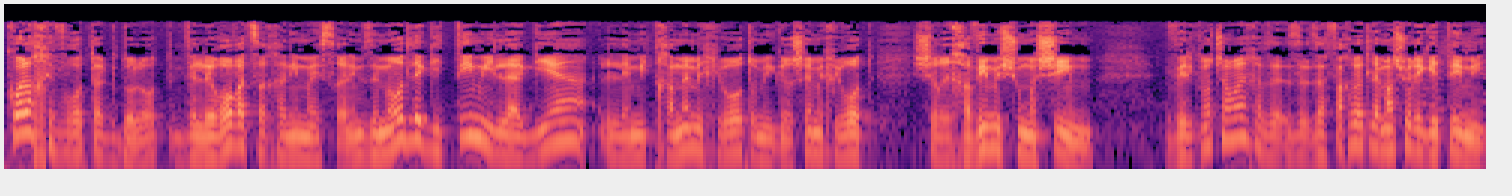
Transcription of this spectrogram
כל החברות הגדולות ולרוב הצרכנים הישראלים זה מאוד לגיטימי להגיע למתחמי מכירות או מגרשי מכירות של רכבים משומשים ולקנות שם רכב, זה, זה, זה הפך להיות למשהו לגיטימי.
